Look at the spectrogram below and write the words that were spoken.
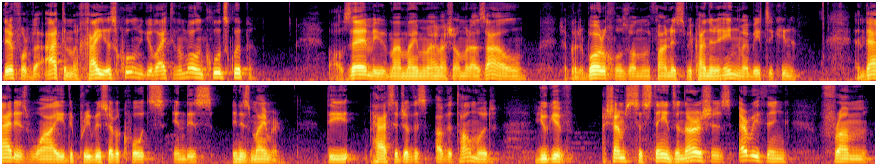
Therefore, va'atam is cool, you give life to them all, includes beitzikin. And that is why the previous Rebbe quotes in this in his mimer, the passage of this of the Talmud, you give Hashem sustains and nourishes everything from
